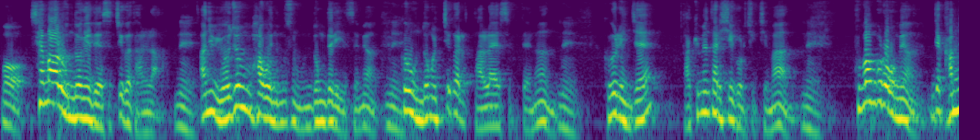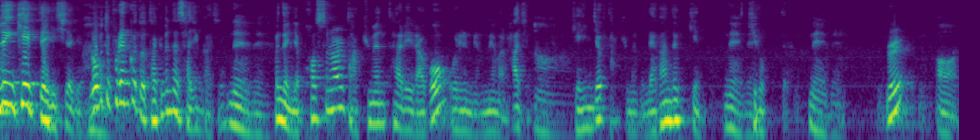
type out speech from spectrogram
뭐 새마을 운동에 대해서 찍어 달라. 네, 아니면 요즘 하고 있는 무슨 운동들이 있으면 네. 그 운동을 찍어 달라 했을 때는 네, 그걸 이제 다큐멘터리식으로 찍지만 네, 후반부로 오면 이제 감정이 개입되기 시작해요. 로버트 프랭크도 다큐멘터리 사진까지. 네, 네. 근데 이제 personal documentary라고 우리는 명명을 하지. 어, 개인적 다큐멘터리, 내가 느낀 네, 네, 기록들을 네, 네, 어,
